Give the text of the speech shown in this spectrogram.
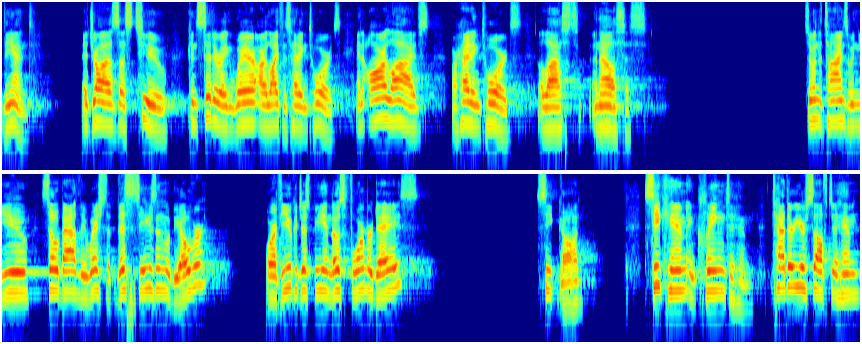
the end. It draws us to considering where our life is heading towards. And our lives are heading towards a last analysis. So, in the times when you so badly wish that this season would be over, or if you could just be in those former days, seek God. Seek Him and cling to Him. Tether yourself to Him.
